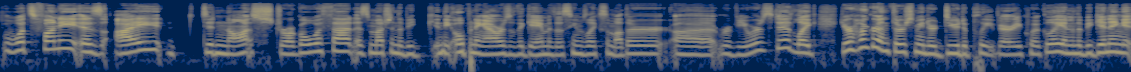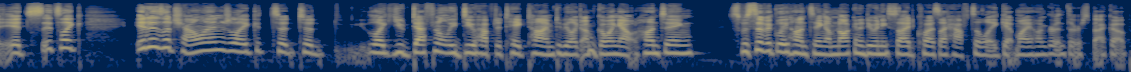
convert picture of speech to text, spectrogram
what's funny is I did not struggle with that as much in the be- in the opening hours of the game as it seems like some other uh, reviewers did. Like your hunger and thirst meter do deplete very quickly, and in the beginning, it, it's it's like it is a challenge. Like to to like you definitely do have to take time to be like I'm going out hunting, specifically hunting. I'm not going to do any side quests. I have to like get my hunger and thirst back up.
